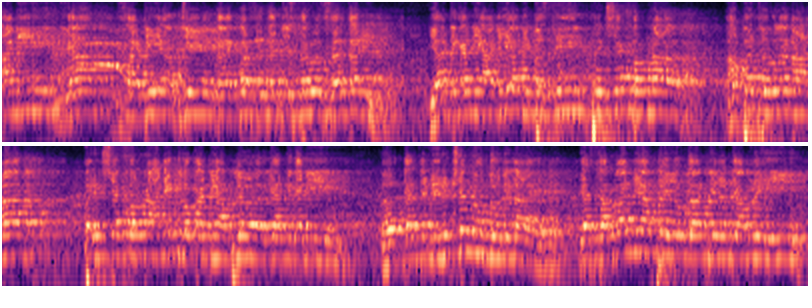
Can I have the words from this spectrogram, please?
आणि यासाठी आमचे गायकवाड संघाचे सर्व सहकारी या ठिकाणी आली आणि बसली. प्रेक्षक म्हणून आपण सर्वजण आलात. परीक्षक म्हणून अनेक लोकांनी आपलं या ठिकाणी त्यांचं त्याचं निरीक्षण नोंदवलेलं आहे. या सर्वांनी आपलं योगदान दिलं. त्यामुळे ही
